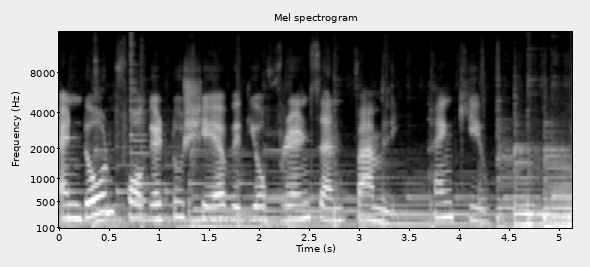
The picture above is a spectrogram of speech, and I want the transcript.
And don't forget to share with your friends and family. Thank you.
